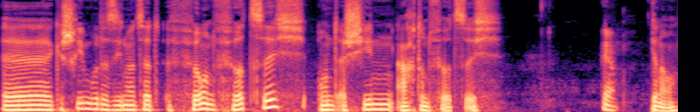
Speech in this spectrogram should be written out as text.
Äh, geschrieben wurde sie 1945 und erschienen 48. Ja. Genau.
